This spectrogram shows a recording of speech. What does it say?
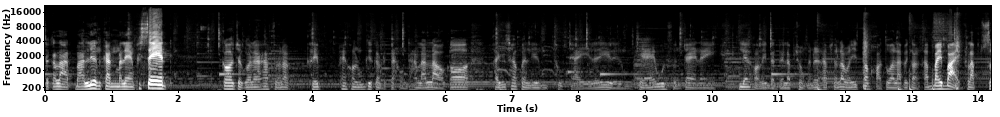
สกลาดบานเลื่อนกันแมลงพิเศษ ก็จบกันแล้วครับสำหรับคลิป ให้ความรู้เกี่ยวกับต่างๆของทางร้านเรา ก็ใครที่ชอบกันลืมถูกใจและอย่าลืมแชร์ให้ผู้สนใจในเรื่องของเล็กดัดได้รับชมกันด้วยครับสำหรับวันนี้ต้องขอตัวลาไปก่อนครับบ๊ายบายครับ ส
